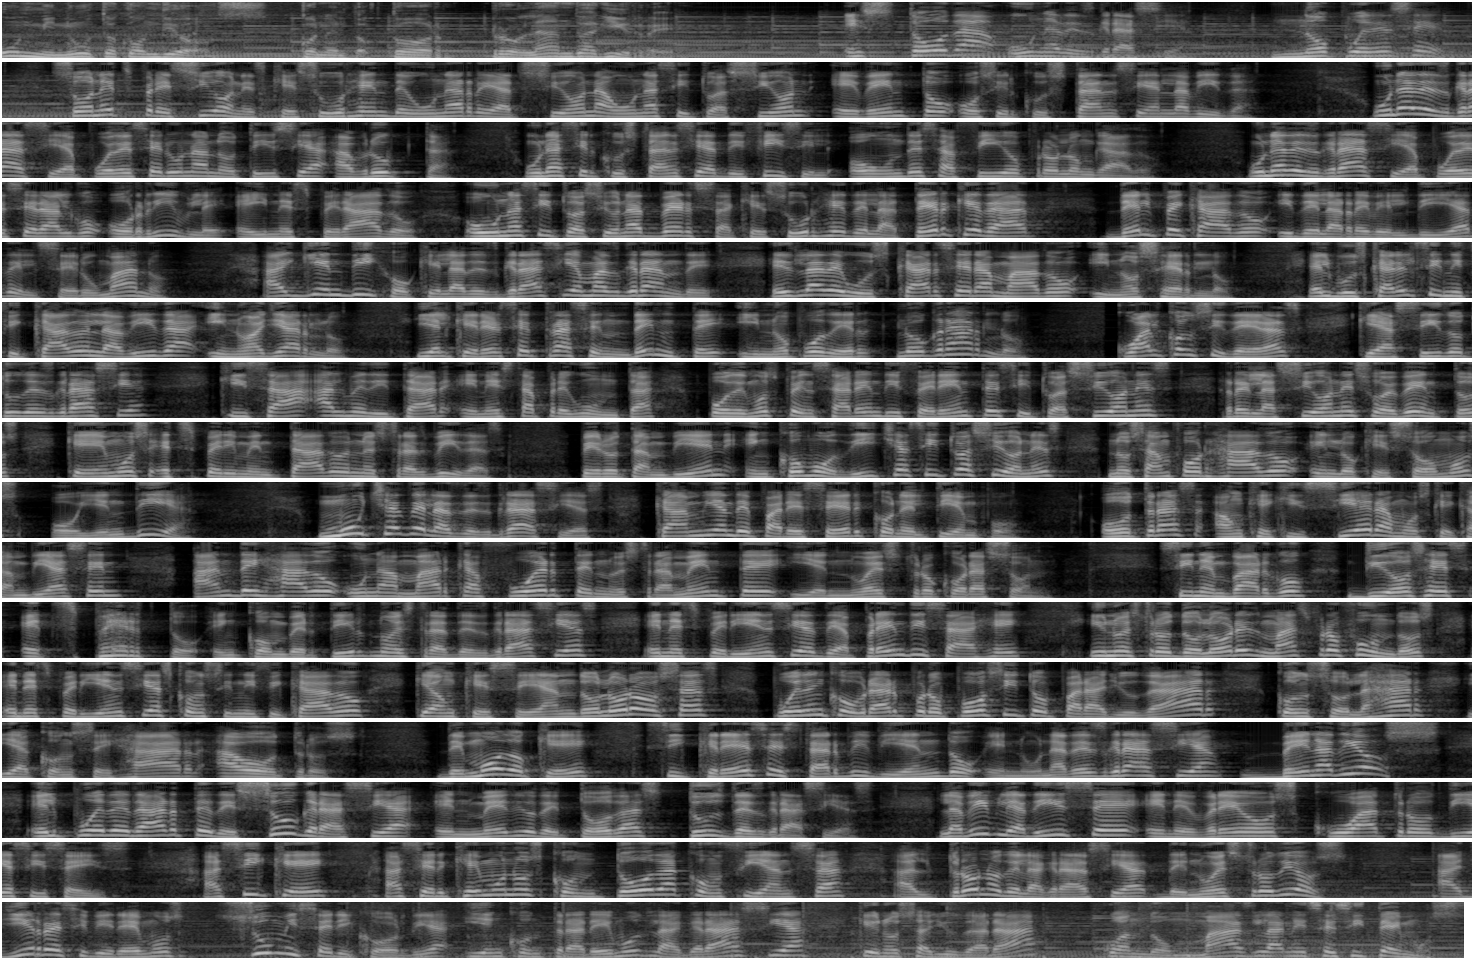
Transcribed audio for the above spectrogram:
Un Minuto con Dios, con el doctor Rolando Aguirre. Es toda una desgracia. No puede ser. Son expresiones que surgen de una reacción a una situación, evento o circunstancia en la vida. Una desgracia puede ser una noticia abrupta, una circunstancia difícil o un desafío prolongado. Una desgracia puede ser algo horrible e inesperado o una situación adversa que surge de la terquedad del pecado y de la rebeldía del ser humano. Alguien dijo que la desgracia más grande es la de buscar ser amado y no serlo, el buscar el significado en la vida y no hallarlo, y el querer ser trascendente y no poder lograrlo. ¿Cuál consideras que ha sido tu desgracia? Quizá al meditar en esta pregunta podemos pensar en diferentes situaciones, relaciones o eventos que hemos experimentado en nuestras vidas pero también en cómo dichas situaciones nos han forjado en lo que somos hoy en día. Muchas de las desgracias cambian de parecer con el tiempo. Otras, aunque quisiéramos que cambiasen, han dejado una marca fuerte en nuestra mente y en nuestro corazón. Sin embargo, Dios es experto en convertir nuestras desgracias en experiencias de aprendizaje y nuestros dolores más profundos en experiencias con significado que aunque sean dolorosas, pueden cobrar propósito para ayudar, consolar y aconsejar a otros. De modo que, si crees estar viviendo en una desgracia, ven a Dios. Él puede darte de su gracia en medio de todas tus desgracias. La Biblia dice en Hebreos 4:16. Así que acerquémonos con toda confianza al trono de la gracia de nuestro Dios. Allí recibiremos su misericordia y encontraremos la gracia que nos ayudará cuando más la necesitemos.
